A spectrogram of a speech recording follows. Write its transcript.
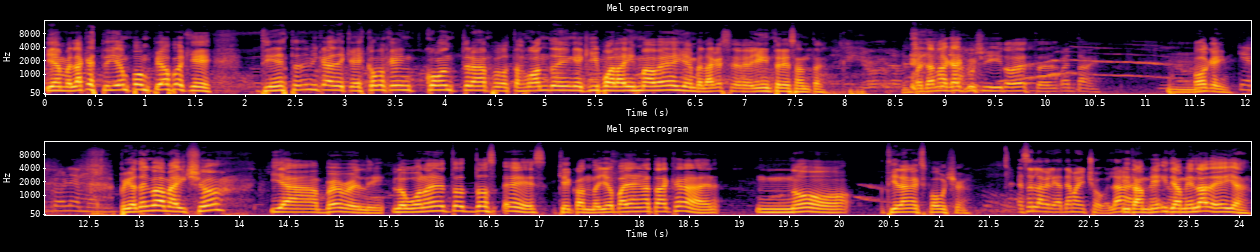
y en verdad que estoy bien pompeado porque tiene esta dinámica de que es como que en contra, pero estás jugando en equipo a la misma vez y en verdad que se ve bien interesante. Pues dame acá el cuchillito este. Cuéntame. Ok. ¿Qué problema? Pues yo tengo a Mike Shaw y a Beverly. Lo bueno de estos dos es que cuando ellos vayan a atacar, no tiran exposure. Esa es la habilidad de Show, ¿verdad? Y también, y también la de ella.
